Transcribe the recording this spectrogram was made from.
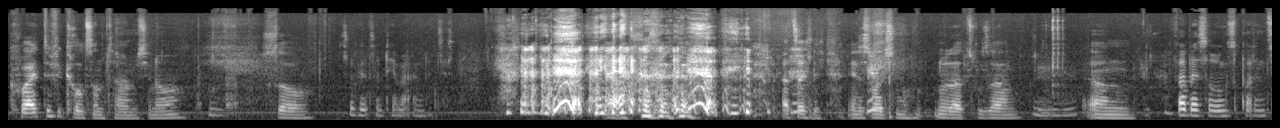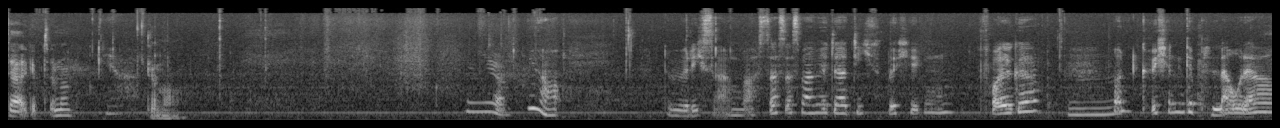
quite difficult sometimes, you know. So, So viel zum Thema Anglizismus. ja. Tatsächlich. Nee, das wollte ich noch, nur dazu sagen. Mhm. Ähm, Verbesserungspotenzial gibt es immer. Ja. genau. Ja. Ja. Dann würde ich sagen, war es das erstmal mit der dieswöchigen Folge von Küchengeplauder.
